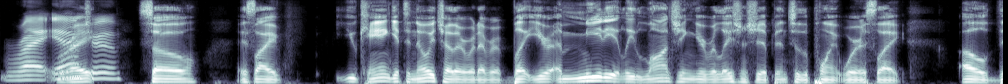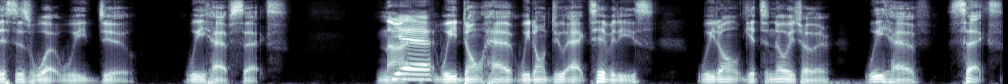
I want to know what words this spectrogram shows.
Right. Yeah. Right? True. so it's like you can get to know each other or whatever, but you're immediately launching your relationship into the point where it's like, oh, this is what we do. We have sex. Not Yeah. we don't have we don't do activities. We don't get to know each other. We have sex.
